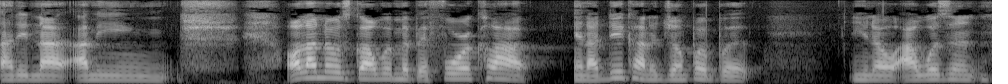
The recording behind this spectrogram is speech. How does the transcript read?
I did not, I mean, all I know is God woke me up at four o'clock and I did kind of jump up, but, you know, I wasn't,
